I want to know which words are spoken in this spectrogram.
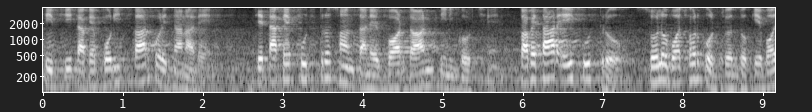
শিবজি তাকে পরিষ্কার করে জানালেন যে তাকে পুত্র সন্তানের বরদান তিনি করছেন। তবে তার এই পুত্র ষোলো বছর পর্যন্ত কেবল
